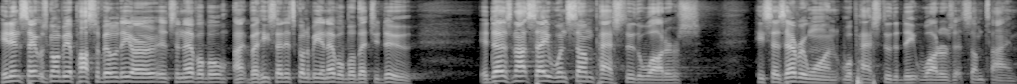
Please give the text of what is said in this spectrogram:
He didn't say it was going to be a possibility or it's inevitable, but he said it's going to be inevitable that you do. It does not say when some pass through the waters. He says everyone will pass through the deep waters at some time.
